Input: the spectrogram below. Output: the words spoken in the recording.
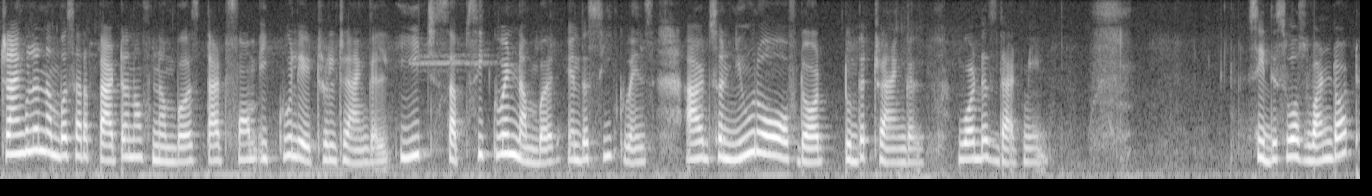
Triangular numbers are a pattern of numbers that form equilateral triangle. Each subsequent number in the sequence adds a new row of dot to the triangle. What does that mean? See this was one dot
